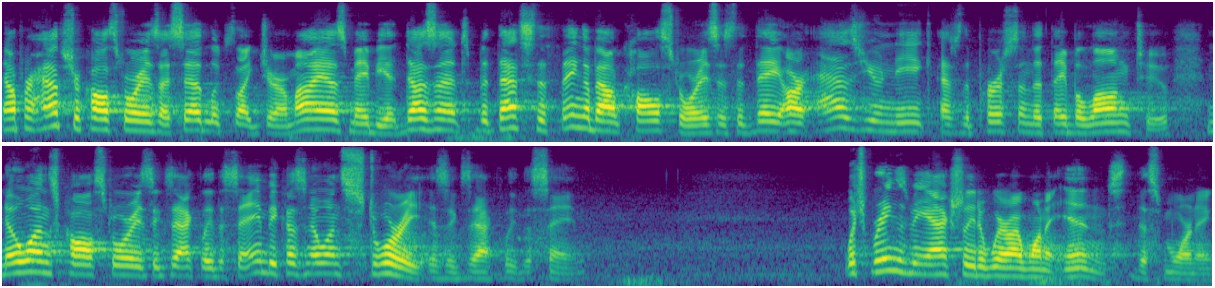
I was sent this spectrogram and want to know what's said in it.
Now, perhaps your call story, as I said, looks like Jeremiah's, maybe it doesn't, but that's the thing about call stories is that they are as unique as the person that they belong to. No one's call story is exactly the same because no one's story is exactly the same. Which brings me actually to where I want to end this morning.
